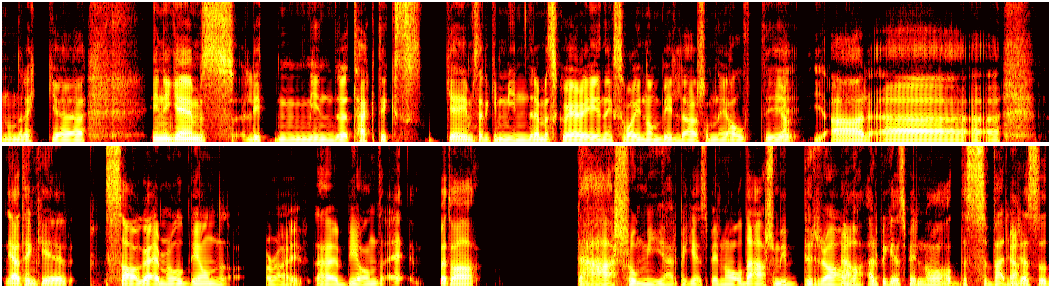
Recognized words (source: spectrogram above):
noen rekke indie games, litt mindre tactics games, eller ikke mindre, men Square Enix var innom bildet her, som de alltid er. Uh, uh, uh. Jeg tenker Saga Emerald Beyond Arrive Beyond Vet du hva? Det er så mye RPG-spill nå, og det er så mye bra Ja. RPG-spill nå, at dessverre Ja. så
